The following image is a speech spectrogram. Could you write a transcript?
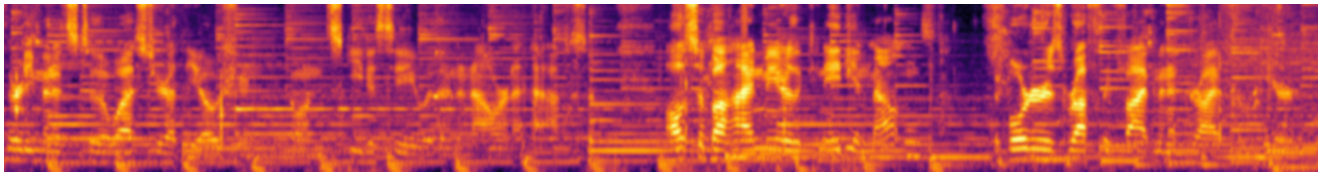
30 minutes to the west you're at the ocean going ski to sea within an hour and a half. So, also behind me are the Canadian mountains. The border is roughly five minute drive from here.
